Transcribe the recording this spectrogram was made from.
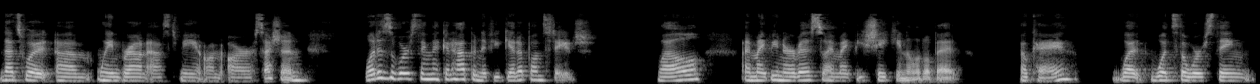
that's what um, Wayne Brown asked me on our session. What is the worst thing that could happen if you get up on stage? Well, I might be nervous, so I might be shaking a little bit. Okay. What what's the worst thing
